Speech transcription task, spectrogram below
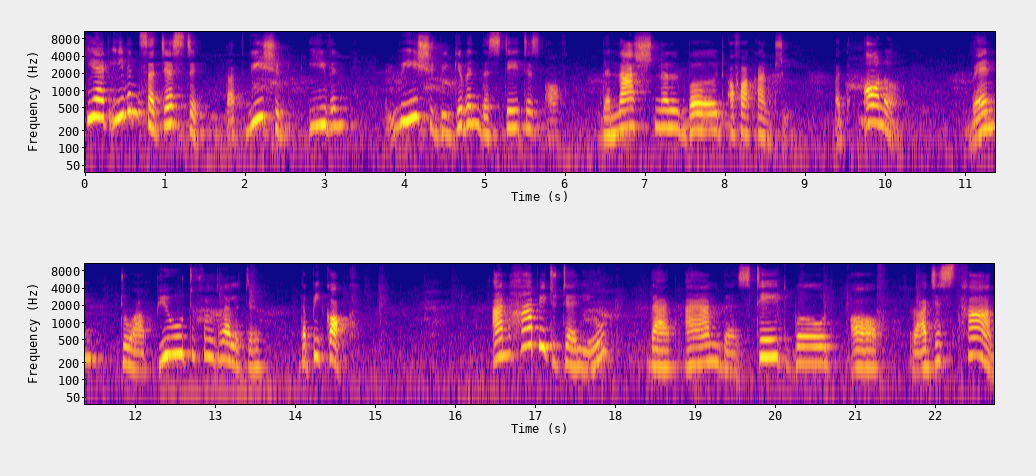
He had even suggested that we should even we should be given the status of the national bird of our country. But the honor went to our beautiful relative, the peacock. I'm happy to tell you that I am the state bird of Rajasthan.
